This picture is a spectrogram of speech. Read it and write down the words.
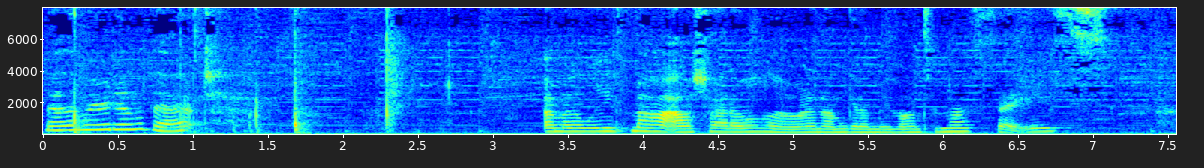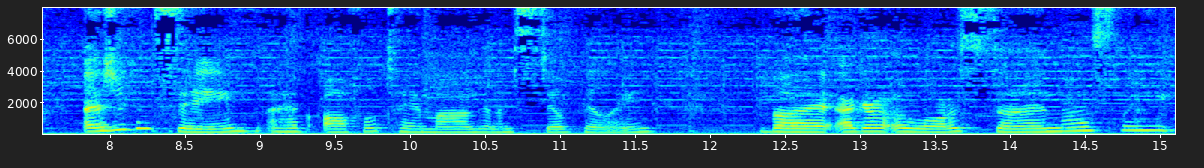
Now that we're done with that, I'm gonna leave my eyeshadow alone and I'm gonna move on to my face. As you can see, I have awful tan lines and I'm still peeling, but I got a lot of sun last week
